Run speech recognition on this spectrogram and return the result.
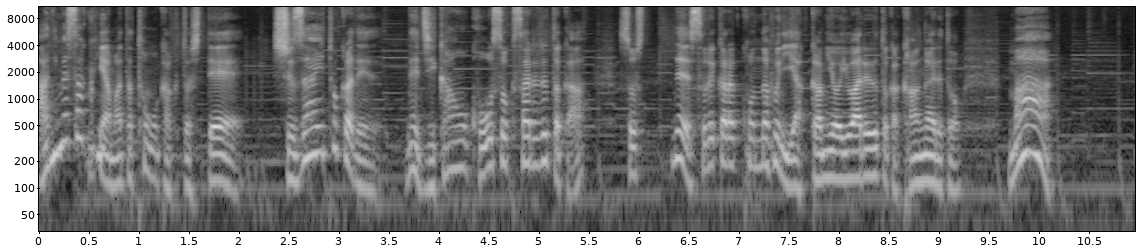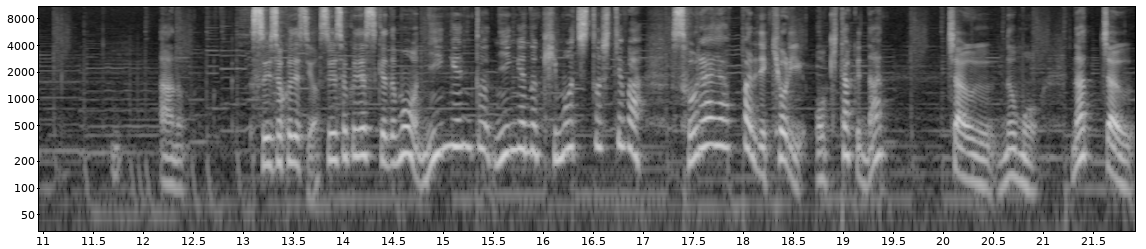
アニメ作品はまたともかくとして取材とかで、ね、時間を拘束されるとかそして、それからこんな風にやっかみを言われるとか考えるとまああの推測ですよ推測ですけども人間と人間の気持ちとしてはそれはやっぱりね距離置きたくなっちゃうのもなっちゃう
